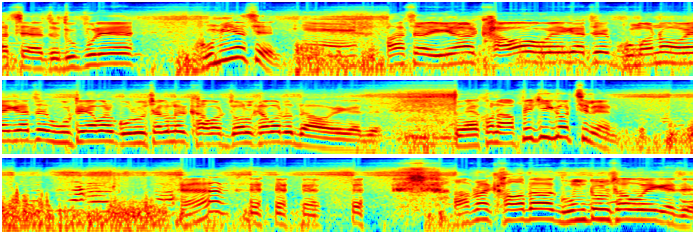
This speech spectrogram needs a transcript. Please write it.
আচ্ছা আচ্ছা দুপুরে ঘুমিয়েছেন? হ্যাঁ। আচ্ছা এনার খাওয়া হয়ে গেছে ঘুমানো হয়ে গেছে উঠে আবার গরু ছাগলের খাবার জল খাবারও দেওয়া হয়ে গেছে। তো এখন আপনি কি করছিলেন? হ্যাঁ? আপনার খাওয়া দাওয়া ঘুম টুম সব হয়ে গেছে।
